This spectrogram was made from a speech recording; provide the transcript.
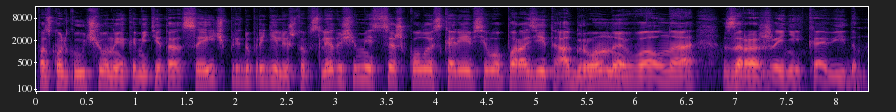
поскольку ученые комитета Сейдж предупредили, что в следующем месяце школы, скорее всего, поразит огромная волна заражений ковидом.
